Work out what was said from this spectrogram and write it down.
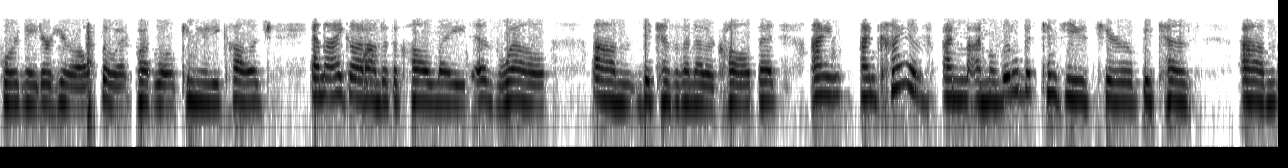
Coordinator here also at Pueblo Community College. And I got onto the call late as well um, because of another call. But I'm, I'm kind of, I'm, I'm a little bit confused here because, um,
